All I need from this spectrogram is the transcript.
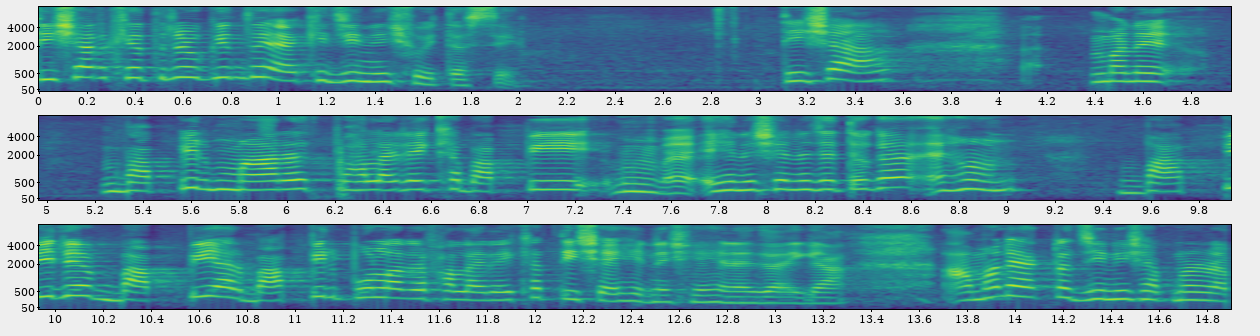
তিশার ক্ষেত্রেও কিন্তু একই জিনিস হইতাছে। তিশা মানে বাপ্পির মারে ফালাই রেখে বাপ্পি হেনে সেনে যেত গা। এখন বাপ্পিরে বাপ্পি আর বাপ্পির পোলারে ফালাই রেখা তিশা হেনে সেহেনে জায়গা আমার একটা জিনিস আপনারা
